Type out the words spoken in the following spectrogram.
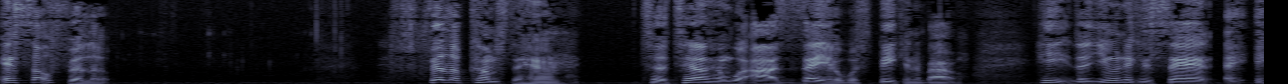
And so Philip Philip comes to him to tell him what Isaiah was speaking about. He, the eunuch, is saying eh, eh,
